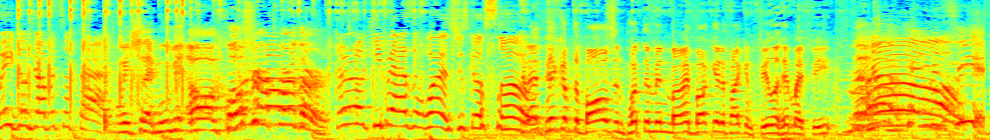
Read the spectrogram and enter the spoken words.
Wait, don't drop it so fast. Wait, should I move it? Oh, closer no, or no, no, further? No, no, no, keep it as it was. Just go slow. Can I pick up the balls and put them in my bucket if I can feel it hit my feet? No, I can't even see it.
